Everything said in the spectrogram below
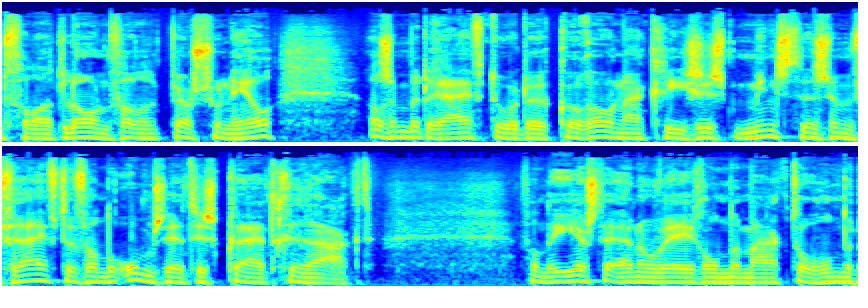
van het loon van het personeel als een bedrijf door de coronacrisis minstens een vijfde van de omzet is kwijtgeraakt. Van de eerste NOW-ronde maakten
